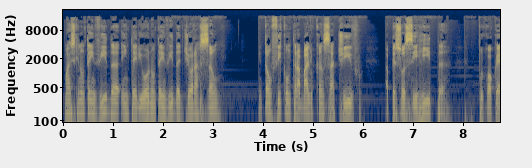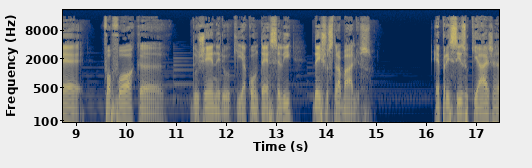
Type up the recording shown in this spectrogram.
mas que não tem vida interior, não tem vida de oração. Então fica um trabalho cansativo, a pessoa se irrita por qualquer fofoca do gênero que acontece ali, deixa os trabalhos. É preciso que haja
